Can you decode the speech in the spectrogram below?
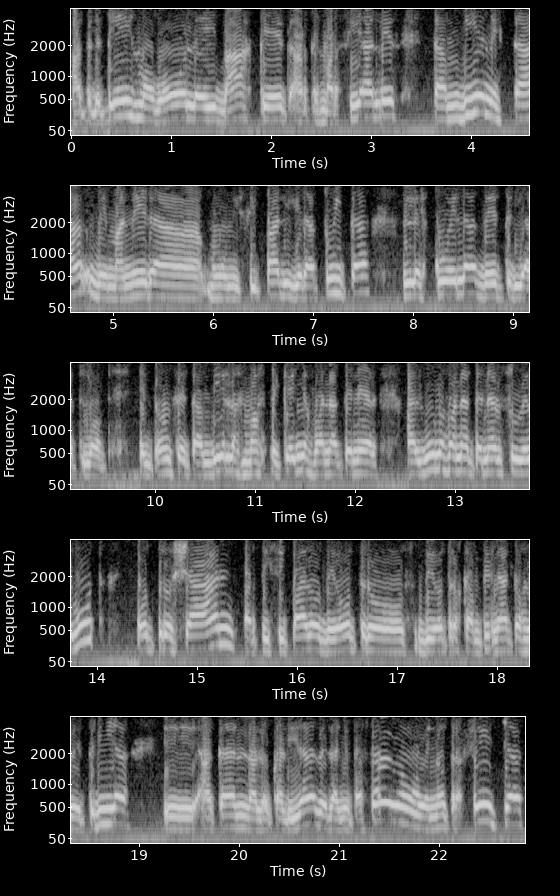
atletismo, vóley, básquet, artes marciales, también está de manera municipal y gratuita la escuela de triatlón. Entonces también los más pequeños van a tener, algunos van a tener su debut, otros ya han participado de otros de otros campeonatos de tría eh, acá en la localidad del año pasado o en otras fechas.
